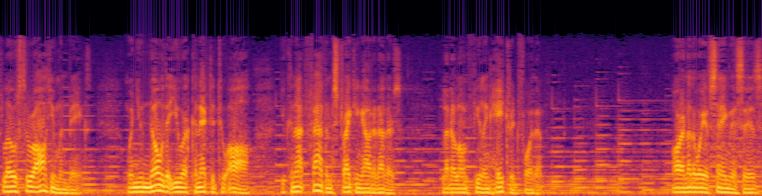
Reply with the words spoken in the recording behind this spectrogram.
flows through all human beings. When you know that you are connected to all, you cannot fathom striking out at others, let alone feeling hatred for them. Or another way of saying this is,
